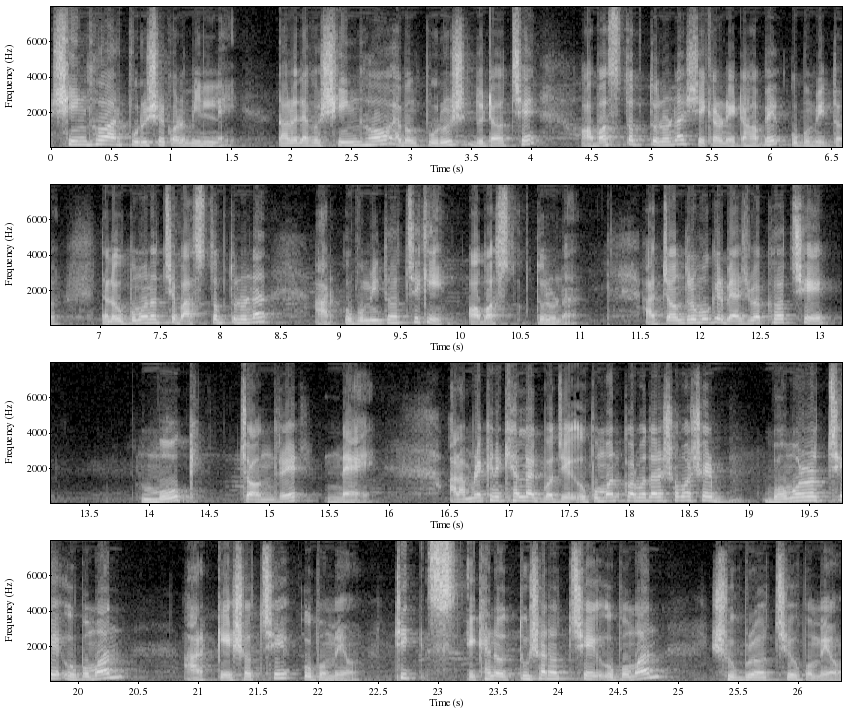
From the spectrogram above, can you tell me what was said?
সিংহ আর পুরুষের কোনো মিল নেই। তাহলে দেখো সিংহ এবং পুরুষ দুটো হচ্ছে অবাস্তব তুলনা, সে কারণে এটা হবে উপমিত। তাহলে উপমান হচ্ছে বাস্তব তুলনা, আর উপমিত হচ্ছে কি? অবাস্তব তুলনা। আর চন্দ্রমুখের ব্যাসবাক্য হচ্ছে মুখ চন্দ্রের ন্যায়। আর আমরা এখানে খেয়াল রাখব যে উপমান কর্মদ্বারা সমাসের ভ্রমর হচ্ছে উপমান আর কেশ হচ্ছে উপমেয়। ঠিক এখানেও তুষার হচ্ছে উপমান, শুভ্র হচ্ছে উপমেয়।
